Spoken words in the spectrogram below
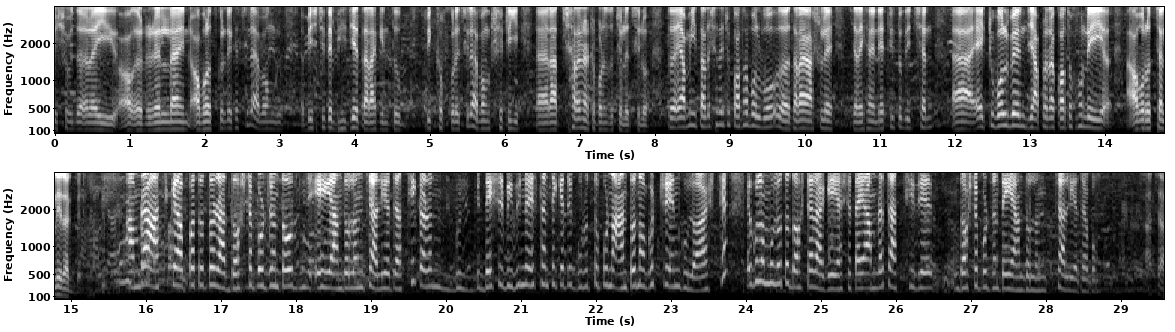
বিশ্ববিদ্যালয় এই রেল লাইন অবরোধ করে রেখেছিল এবং বৃষ্টিতে ভিজে তারা কিন্তু বিক্ষোভ করেছিল এবং সেটি রাত সাড়ে নয়টা পর্যন্ত চলেছিল। তো আমি তাদের সাথে একটু কথা বলব। তারা আসলে যারা এখানে নেতৃত্ব দিচ্ছেন একটু বলবেন যে আপনারা কতক্ষণ এই অবরোধ চালিয়ে রাখবেন? আমরা আজকে আপাতত রাত দশটা পর্যন্ত এই আন্দোলন চালিয়ে যাচ্ছি, কারণ দেশের বিভিন্ন স্থান থেকে যে গুরুত্বপূর্ণ আন্তনগর ট্রেনগুলো আসছে, এগুলো মূলত দশটার আগেই আসে। তাই আমরা চাচ্ছি যে দশটা পর্যন্ত এই আন্দোলন চালিয়ে যাব। আচ্ছা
